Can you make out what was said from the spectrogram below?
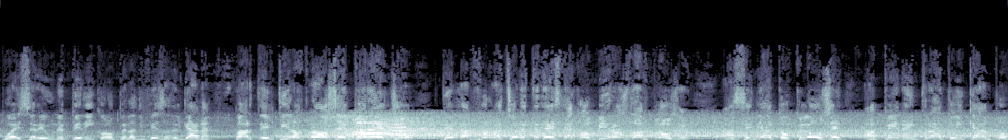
può essere un pericolo per la difesa del Ghana. Parte il tiro cross e il pareggio della formazione tedesca con Miroslav Klose. Ha segnato Close appena entrato in campo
